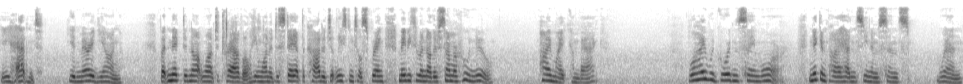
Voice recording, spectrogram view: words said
he hadn't. He had married young. But Nick did not want to travel. He wanted to stay at the cottage at least until spring, maybe through another summer. Who knew? Pye might come back. Why would Gordon say more? Nick and Pye hadn't seen him since when?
